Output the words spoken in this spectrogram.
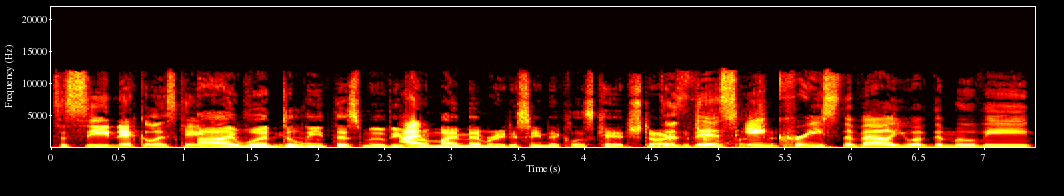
to see Nicolas Cage. I would movie, though. delete this movie I- from my memory to see Nicolas Cage star. in Does this increase the value of the movie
